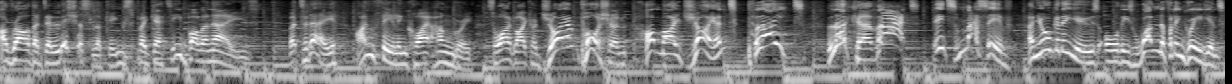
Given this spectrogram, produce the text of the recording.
a rather delicious looking spaghetti bolognese. But today, I'm feeling quite hungry, so I'd like a giant portion on my giant plate. Look at that! It's massive! And you're going to use all these wonderful ingredients.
